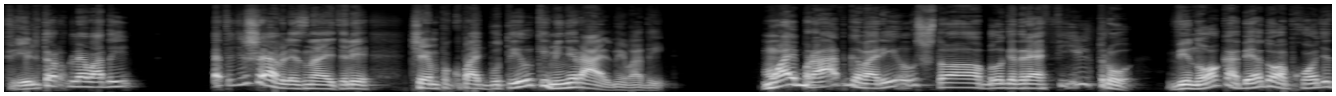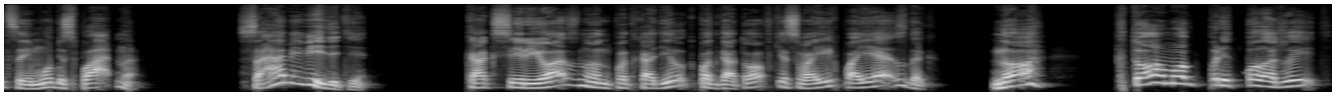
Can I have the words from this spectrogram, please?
фильтр для воды. Это дешевле, знаете ли, чем покупать бутылки минеральной воды. Мой брат говорил, что благодаря фильтру вино к обеду обходится ему бесплатно. Сами видите, как серьезно он подходил к подготовке своих поездок. Но кто мог предположить,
